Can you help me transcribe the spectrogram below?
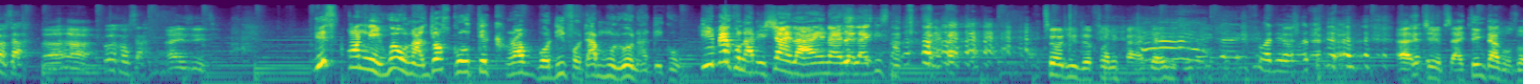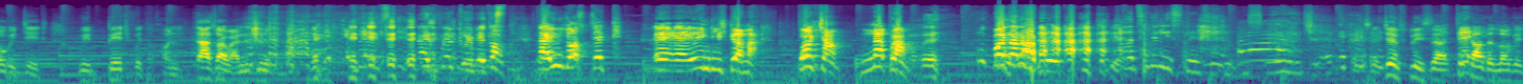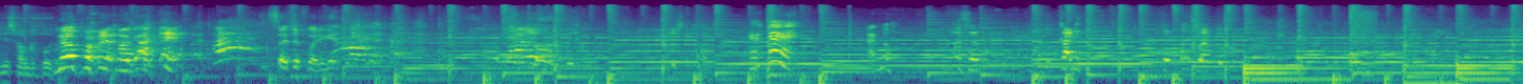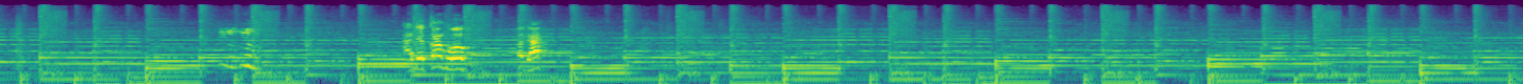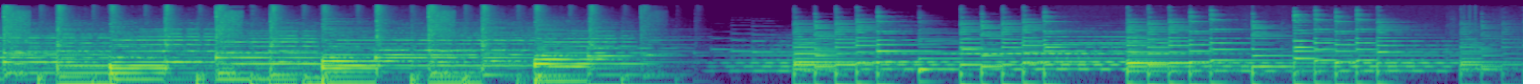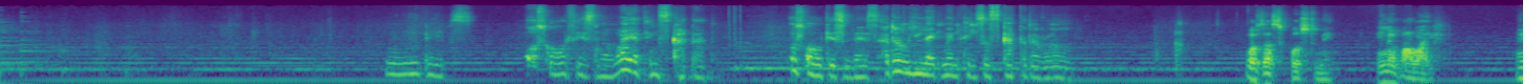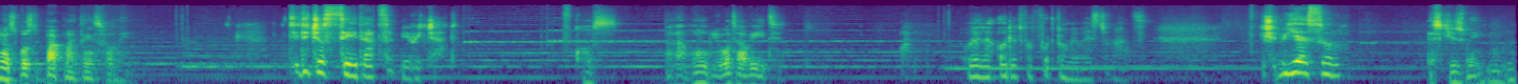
Welcome sir. Uh-huh. Welcome sir. How is it? Dis honey wey una just go take rub body for that moon wey una dey go, e make una dey shine like like like dis na. I told you the funny character. Very funny one. uh, James, I think that was what we did. We bait with the honey. That's why we're listening. Thing we dey talk. Na you just take uh, uh, English grammar, punch am, nap am, butter am. Continue listening to this. so, James, please uh, take out the luggages from the boat. No problem, Ọ̀gá. Such a funny guy. I know. Also, carry. take this one. I dey come o. Ọ̀gá. Mm, this now? Why are things scattered? What's all this mess? I don't really like when things are scattered around. What's that supposed to mean? You're not my wife. You're not supposed to pack my things for me. Did you just say that to me, Richard? Of course. And I'm hungry. What are we eating? Well, I ordered for food from a restaurant. You should be here soon. Excuse me? Mm-hmm.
